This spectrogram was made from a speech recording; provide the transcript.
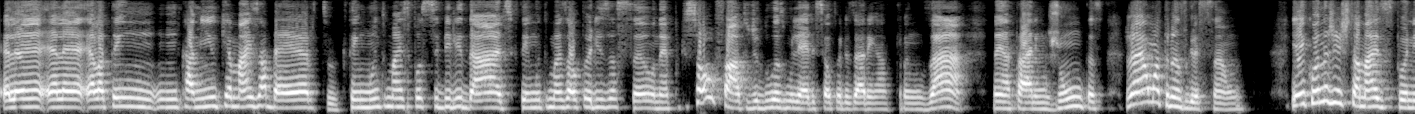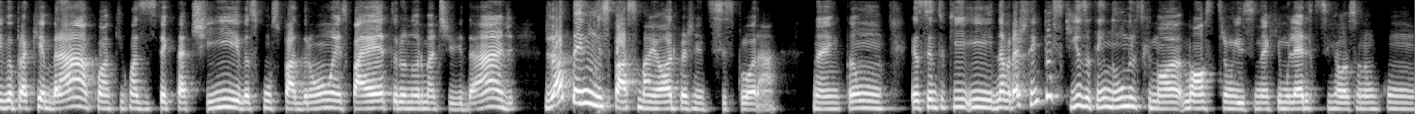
ela, é, ela, é, ela tem um, um, caminho que é mais aberto, que tem muito mais possibilidades, que tem muito mais autorização, né? Porque só o fato de duas mulheres se autorizarem a transar, né, a estarem juntas, já é uma transgressão. E aí, quando a gente está mais disponível para quebrar com, aqui, com as expectativas, com os padrões, com a heteronormatividade, já tem um espaço maior para a gente se explorar. Né? Então, eu sinto que, e na verdade tem pesquisa, tem números que mo mostram isso, né? Que mulheres que se relacionam com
